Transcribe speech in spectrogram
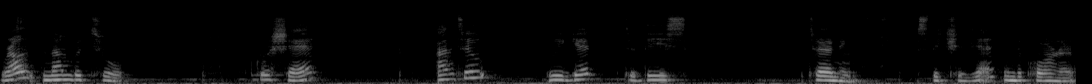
round number two crochet. Until we get to these turning stitches yeah in the corner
